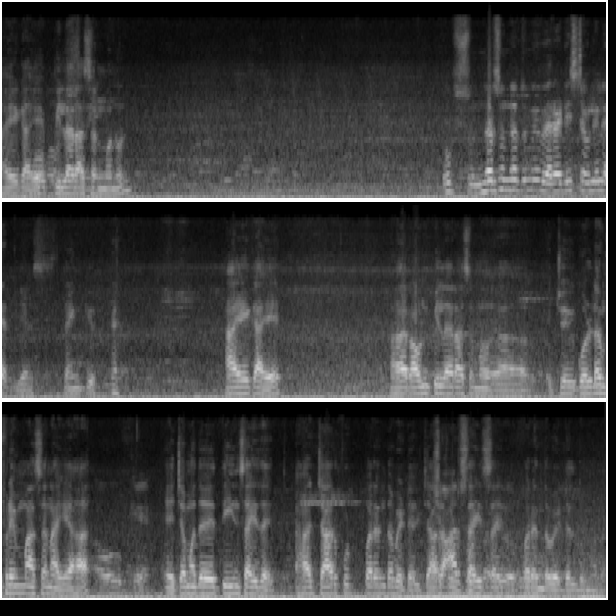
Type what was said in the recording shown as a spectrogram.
हा एक आहे पिलर. आसन म्हणून खूप सुंदर सुंदर तुम्ही व्हेरायटीज ठेवलेल्या आहेत येस थँक्यू हा एक आहे हा राऊंड पिलर असं ॲक्च्युली गोल्डन फ्रेम आसन आहे हा. ओके. याच्यामध्ये तीन साईज आहेत. हा चार फूट पर्यंत भेटेल. चार चार फूट फूट साईज पर्यंत. पर्यंत भेटेल तुम्हाला.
